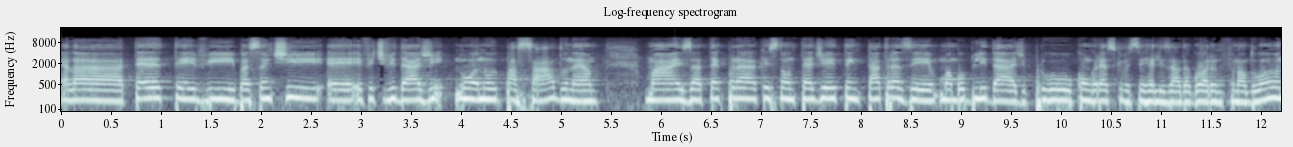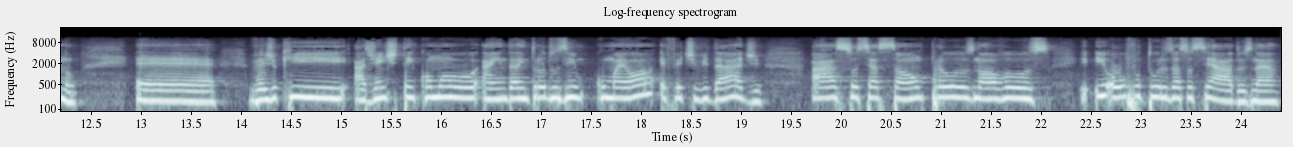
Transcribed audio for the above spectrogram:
ela até teve bastante é, efetividade no ano passado, né? Mas até para a questão até de tentar trazer uma mobilidade para o congresso que vai ser realizado agora no final do ano, é, vejo que a gente tem como ainda introduzir com maior efetividade a associação para os novos e, ou futuros associados, né?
